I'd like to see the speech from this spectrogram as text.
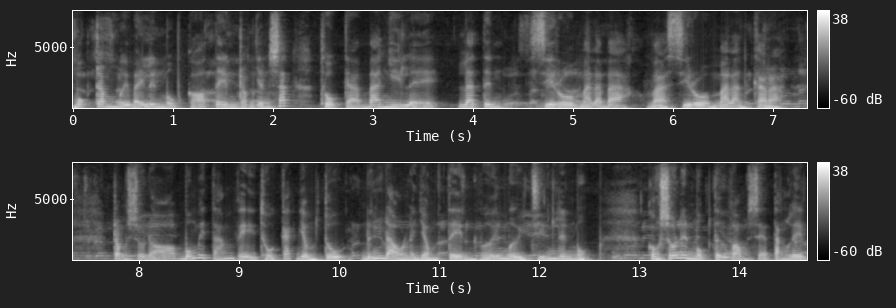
117 linh mục có tên trong danh sách thuộc cả ba nghi lễ Latin, Siro Malabar và Siro Malankara. Trong số đó, 48 vị thuộc các dòng tu, đứng đầu là dòng tên với 19 linh mục. Con số linh mục tử vong sẽ tăng lên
